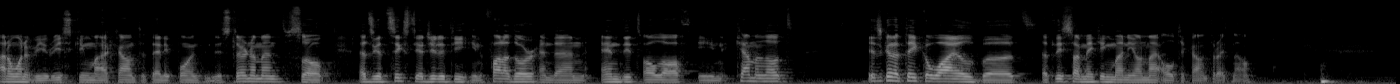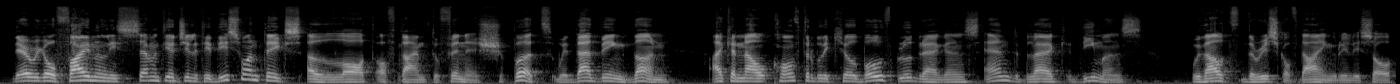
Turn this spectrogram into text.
I don't want to be risking my account at any point in this tournament. So let's get 60 agility in Falador and then end it all off in Camelot. It's gonna take a while but at least I'm making money on my alt account right now. There we go, finally 70 agility. This one takes a lot of time to finish, but with that being done, I can now comfortably kill both blue dragons and black demons without the risk of dying really. So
